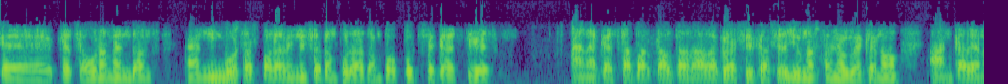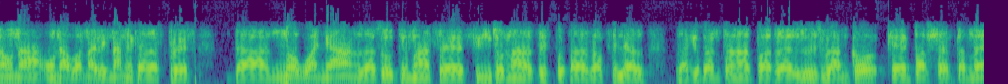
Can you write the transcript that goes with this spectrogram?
que, que segurament doncs, eh, ningú s'esperava iniciar temporada tampoc, potser que estigués en aquesta part alta de la classificació i un espanyol bé que no encadena una, una bona dinàmica. Després de no guanyar en les últimes eh, cinc jornades disputades al filial l'equip entrenat per eh, Luis Blanco, que per cert també,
